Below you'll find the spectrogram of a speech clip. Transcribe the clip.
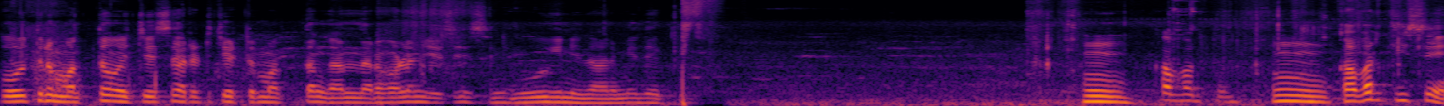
కోతులు మొత్తం వచ్చేసి అరటి చెట్టు మొత్తం గందరగోళం చేసేసింది. ఊగిని దాని మీద ఎక్కి ఉమ్, కవర్ తీసే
